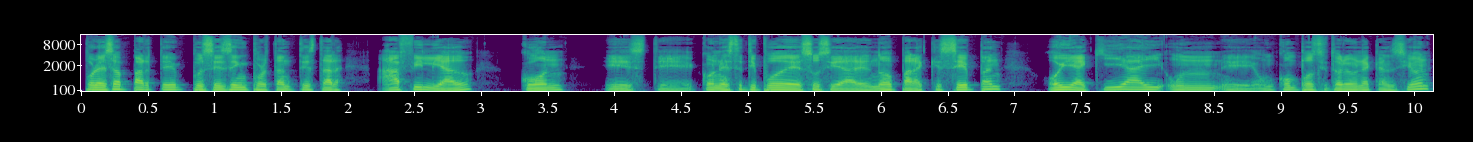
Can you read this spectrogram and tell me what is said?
por esa parte, pues es importante estar afiliado con este, con este tipo de sociedades, ¿no? Para que sepan, oye, aquí hay un, eh, un compositor de una canción,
